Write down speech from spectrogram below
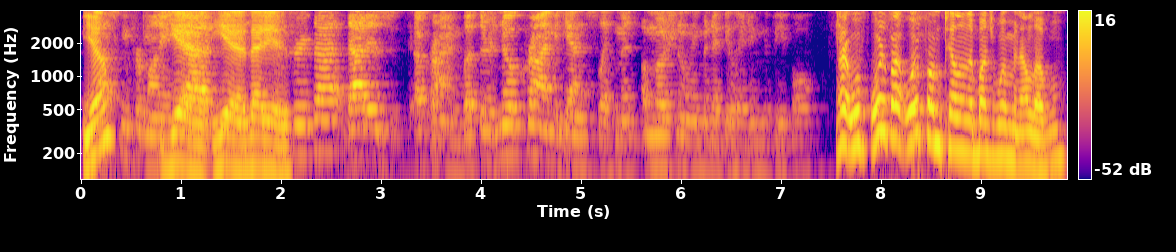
Yeah? Asking for money. Yeah, if yeah, that is. Prove that that is a crime, but there's no crime against like ma- emotionally manipulating the people. all right. What, what if I what if I'm telling a bunch of women I love them,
